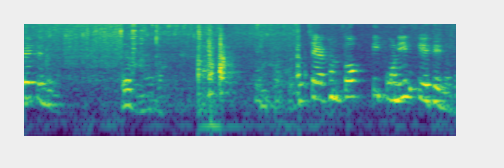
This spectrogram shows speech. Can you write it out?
বেটে নেব। হচ্ছে এখন তক্তি পনির কেটে নেব।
